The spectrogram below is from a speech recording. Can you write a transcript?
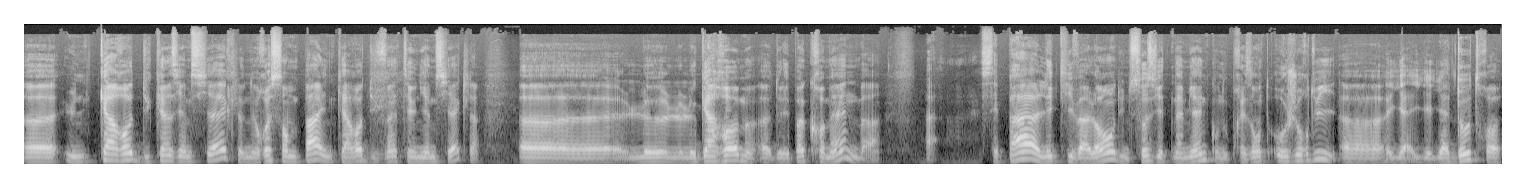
euh, une carotte du 15e siècle ne ressemble pas à une carotte du 21e siècle. Euh, le, garum de l'époque romaine, bah, c'est pas l'équivalent d'une sauce vietnamienne qu'on nous présente aujourd'hui. Il y a, d'autres,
